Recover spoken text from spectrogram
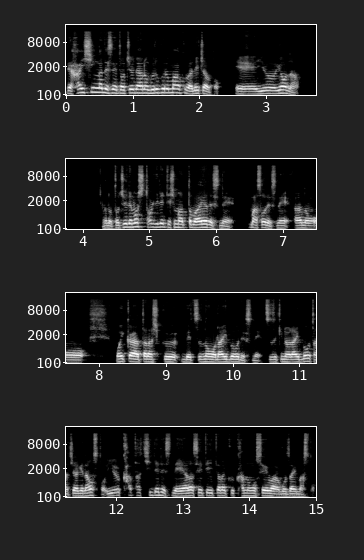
で、配信がですね、途中であのぐるぐるマークが出ちゃうというような、あの途中でもし途切れてしまった場合はですね、まあそうですね、あのもう一回新しく別のライブをですね、続きのライブを立ち上げ直すという形でですね、やらせていただく可能性はございますと。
